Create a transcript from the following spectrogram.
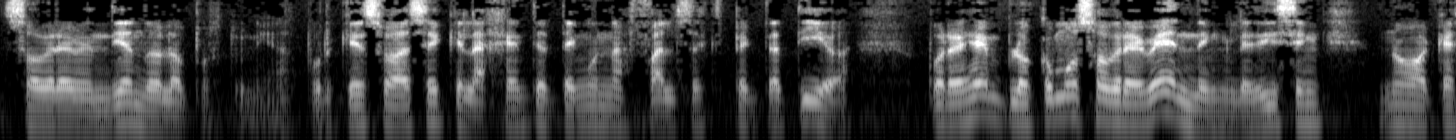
sobrevendiendo la oportunidad, porque eso hace que la gente tenga una falsa expectativa. Por ejemplo, ¿cómo sobrevenden? Le dicen, no, acá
